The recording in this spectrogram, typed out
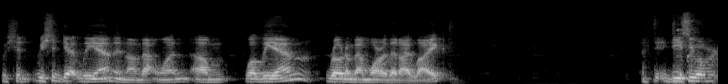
we should we should get Leanne in on that one. Um, well, Leanne wrote a memoir that I liked. Do, do you see what we're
